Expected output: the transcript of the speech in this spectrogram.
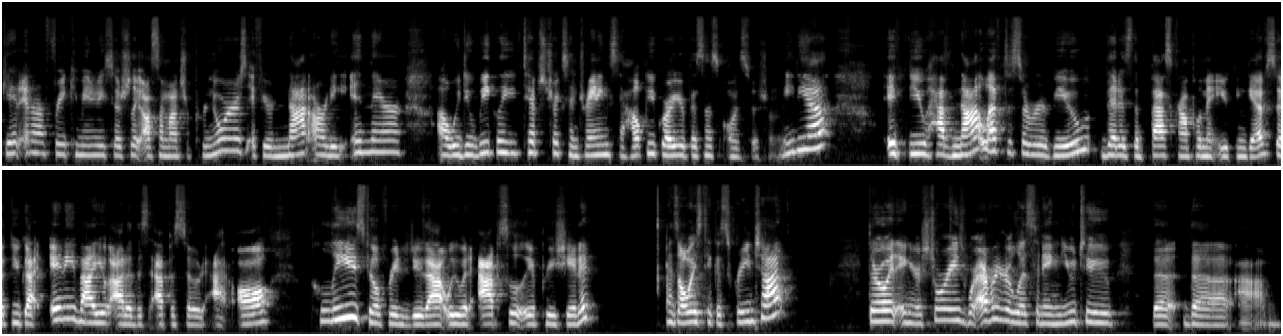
Get in our free community, Socially Ausome Entrepreneurs. If you're not already in there, uh, we do weekly tips, tricks, and trainings to help you grow your business on social media. If you have not left us a review, that is the best compliment you can give. So, if you got any value out of this episode at all, please feel free to do that. We would absolutely appreciate it. As always, take a screenshot, throw it in your stories wherever you're listening, YouTube, the the um,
